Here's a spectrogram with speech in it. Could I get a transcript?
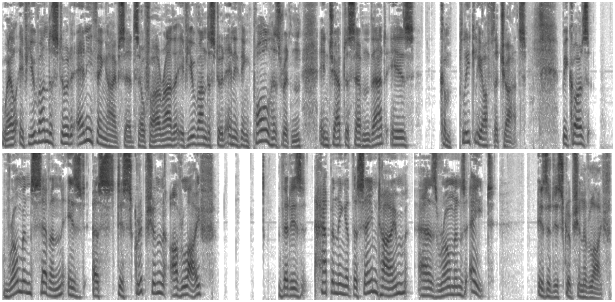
Well, if you've understood anything I've said so far, rather, if you've understood anything Paul has written in chapter 7, that is completely off the charts. Because Romans 7 is a description of life that is happening at the same time as Romans 8 is a description of life.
